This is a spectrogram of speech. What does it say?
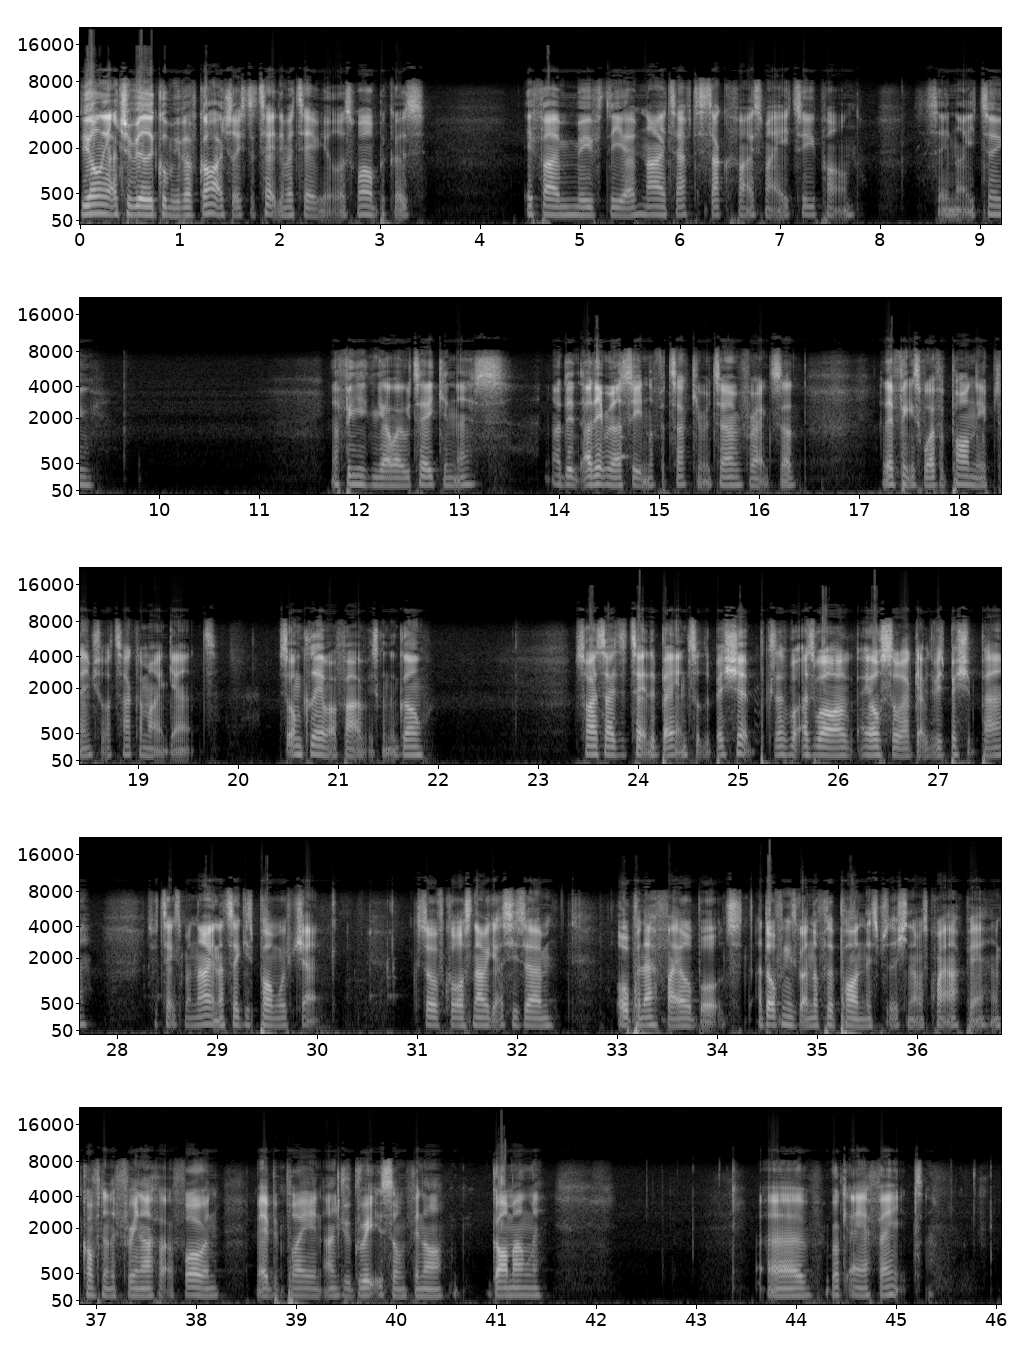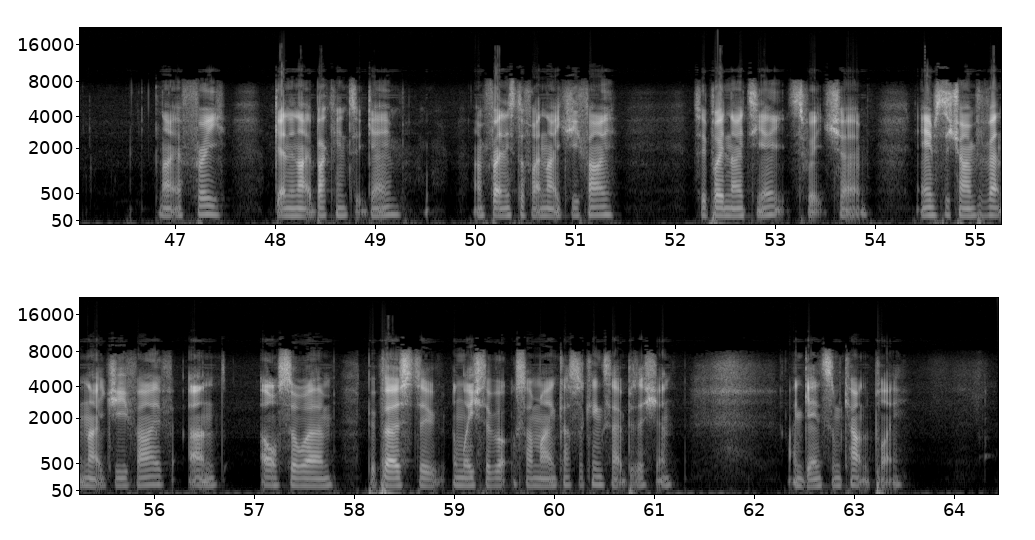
the only actually really good move I've got actually is to take the material as well because if I move the uh, knight I have to sacrifice my a2 pawn. Say knight e2. I think he can get away with taking this. I didn't. I didn't really see enough attack in return for it. I, don't think it's worth a pawn the potential attack I might get. It's unclear what five it's going to go. So I decided to take the bait and took the bishop because as well I also I get rid of his bishop pair. So he takes my knight and I take his pawn with check. So of course now he gets his um, open f file, but I don't think he's got enough of the pawn in this position. I was quite happy I'm confident of three and a half out of four and maybe playing Andrew Greet or something or Gormally. Uh, rook af8, knight f3, getting the knight back into the game. I'm threatening stuff like knight g5. So he played 98, which um, aims to try and prevent knight g5 and also um, prepares to unleash the rooks on my castle kingside position and gain some counterplay.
